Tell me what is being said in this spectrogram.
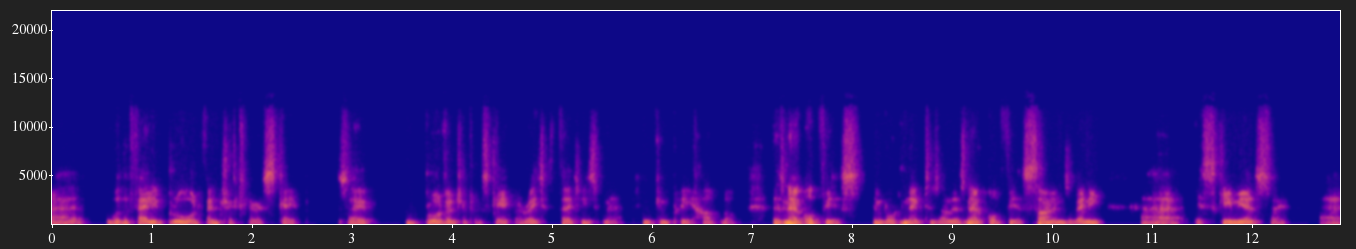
uh, with a fairly broad ventricular escape. So broad ventricular escape at a rate of 30 beats per minute in complete heart block. There's no obvious, important negatives are, there's no obvious signs of any uh, ischemia, so uh,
